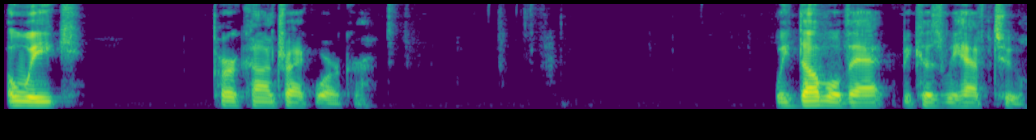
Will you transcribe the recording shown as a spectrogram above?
a week per contract worker. We double that because we have two.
